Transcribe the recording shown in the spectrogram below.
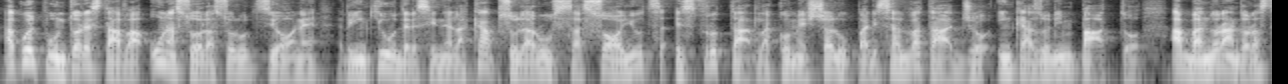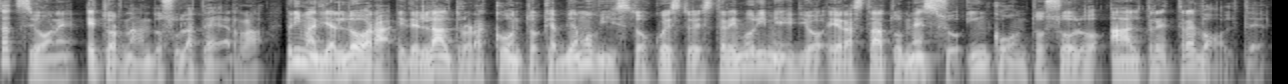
A quel punto restava una sola soluzione, rinchiudersi nella capsula russa Soyuz e sfruttarla come scialuppa di salvataggio in caso di impatto, abbandonando la stazione e tornando sulla Terra. Prima di allora e dell'altro racconto che abbiamo visto, questo estremo rimedio era stato messo in conto solo altre tre volte.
